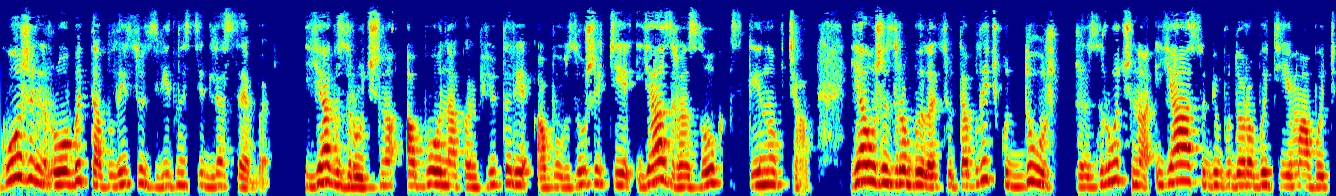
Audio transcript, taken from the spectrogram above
кожен робить таблицю звітності для себе як зручно, або на комп'ютері, або в зошиті, я зразок скину в чат. Я вже зробила цю табличку дуже зручно, я собі буду робити її, мабуть,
